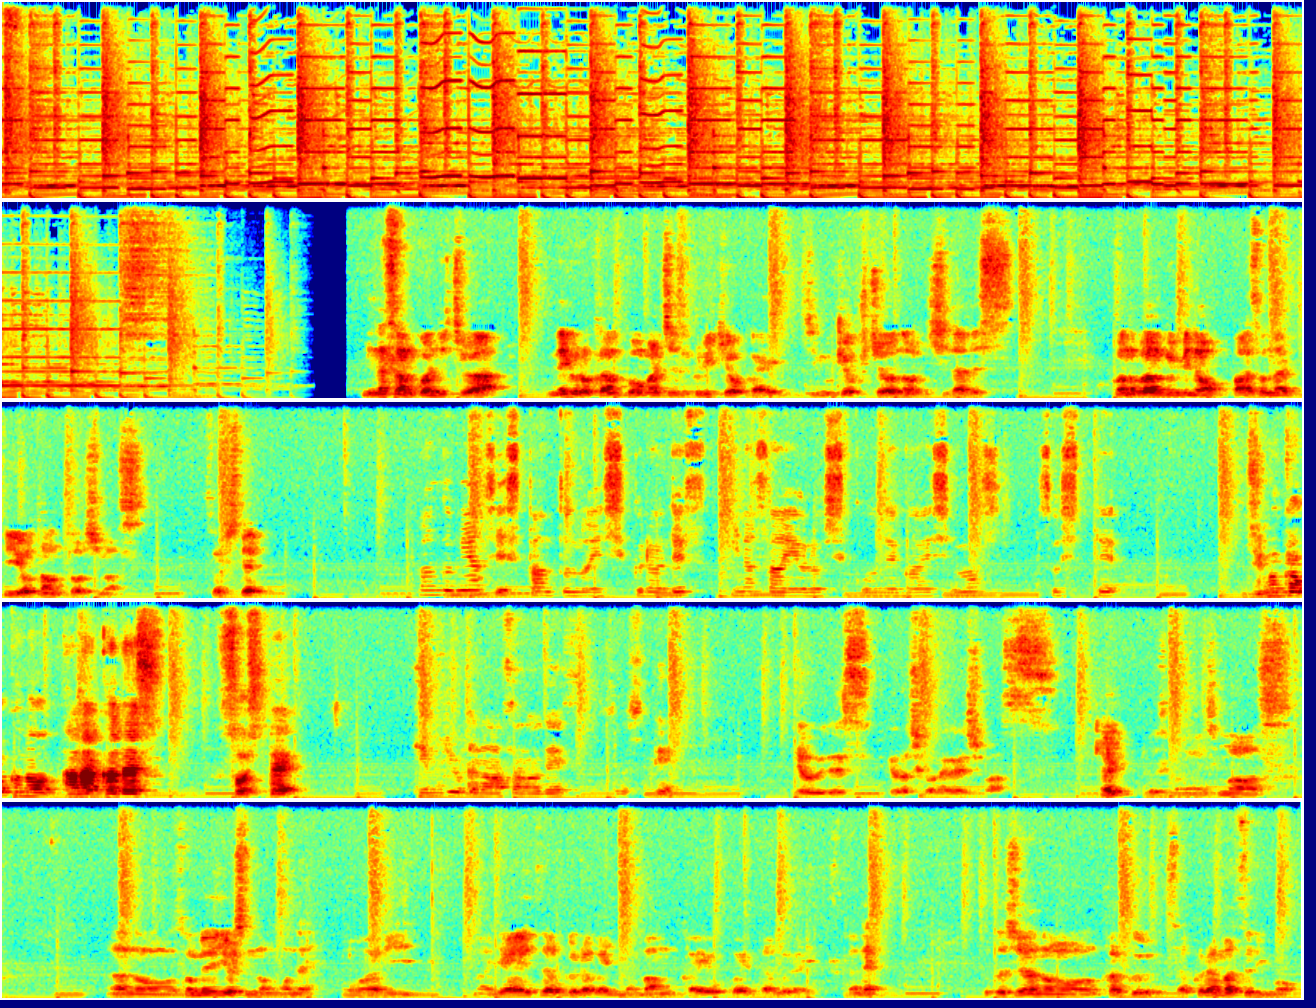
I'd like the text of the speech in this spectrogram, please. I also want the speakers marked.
Speaker 1: す。
Speaker 2: さんこんにちは目黒観光まちづくり協会事務局長の石田ですこの番組のパーソナリティを担当しますそして
Speaker 1: 番組アシスタントの石倉です皆さんよろしくお願いしますそして
Speaker 3: 事務局の田中です。そして、
Speaker 4: 事務局の浅野です。そして、
Speaker 5: 井上です。よろしくお願いします。
Speaker 2: はいよろしくお願いしますあのソメイヨシノもね終わり、まあ、八重桜が今満開を超えたぐらいですかね。今年はあの各桜祭りも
